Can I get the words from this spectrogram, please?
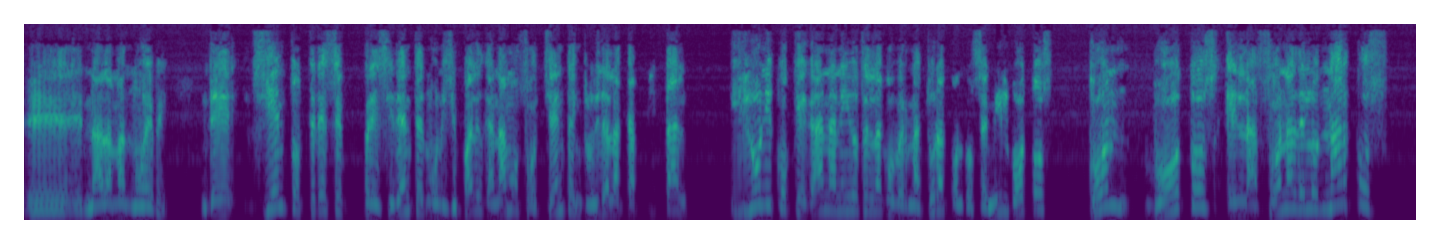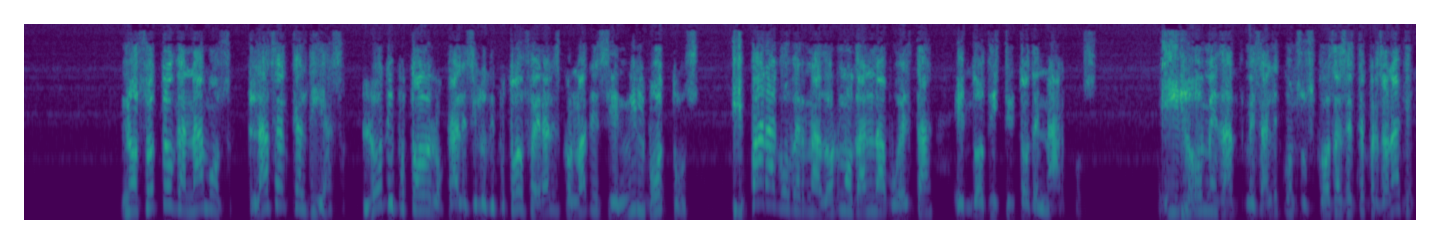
eh, nada más 9. De 113 presidentes municipales ganamos 80, incluida la capital. Y lo único que ganan ellos es la gobernatura con 12 mil votos con votos en la zona de los narcos. Nosotros ganamos las alcaldías, los diputados locales y los diputados federales con más de 100 mil votos. Y para gobernador nos dan la vuelta en dos distritos de narcos. Y luego me, me sale con sus cosas este personaje.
